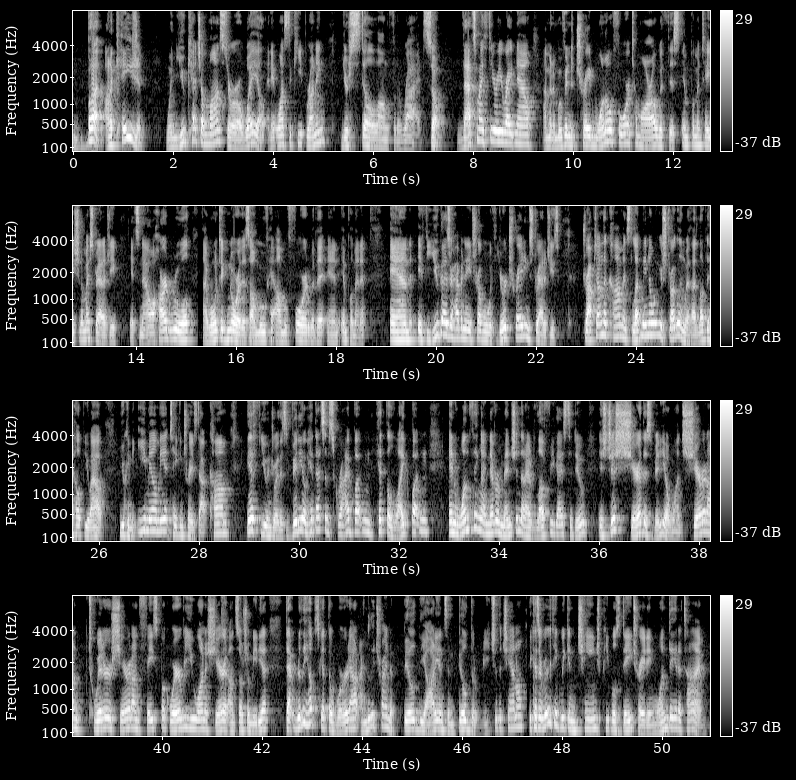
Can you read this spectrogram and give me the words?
but on occasion, when you catch a monster or a whale and it wants to keep running, you're still along for the ride. So that's my theory right now. I'm going to move into trade 104 tomorrow with this implementation of my strategy. It's now a hard rule. I won't ignore this. I'll move, I'll move forward with it and implement it. And if you guys are having any trouble with your trading strategies, drop down in the comments. Let me know what you're struggling with. I'd love to help you out. You can email me at takingtrades.com. If you enjoy this video, hit that subscribe button, hit the like button, and one thing I never mentioned that I would love for you guys to do is just share this video once. Share it on Twitter, share it on Facebook, wherever you want to share it on social media. That really helps get the word out. I'm really trying to build the audience and build the reach of the channel because I really think we can change people's day trading one day at a time.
